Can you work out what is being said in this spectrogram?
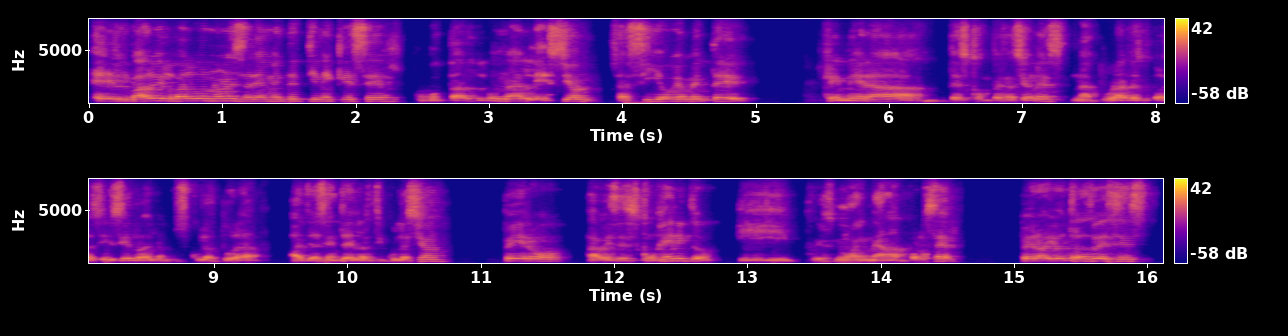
el varo y el valgo no necesariamente tiene que ser como tal una lesión. O sea, sí, obviamente genera descompensaciones naturales, por así decirlo, de la musculatura adyacente de la articulación, pero a veces es congénito y pues no hay nada por hacer. Pero hay otras veces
